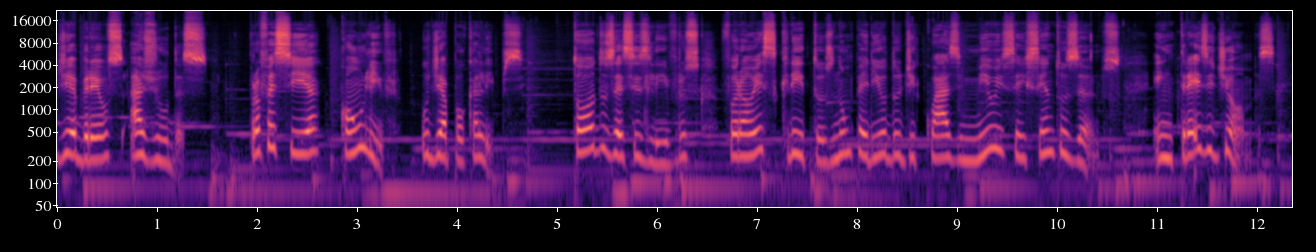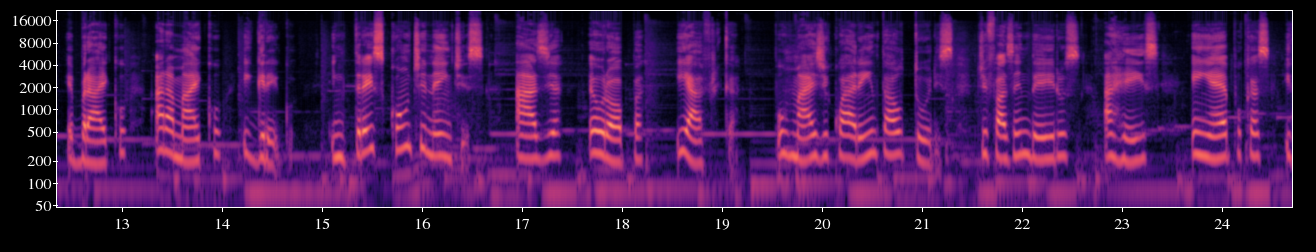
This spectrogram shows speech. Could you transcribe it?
de Hebreus a Judas. Profecia, com um livro, o de Apocalipse. Todos esses livros foram escritos num período de quase 1.600 anos, em três idiomas: hebraico, aramaico e grego, em três continentes: Ásia, Europa e África, por mais de 40 autores, de fazendeiros a reis em épocas e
